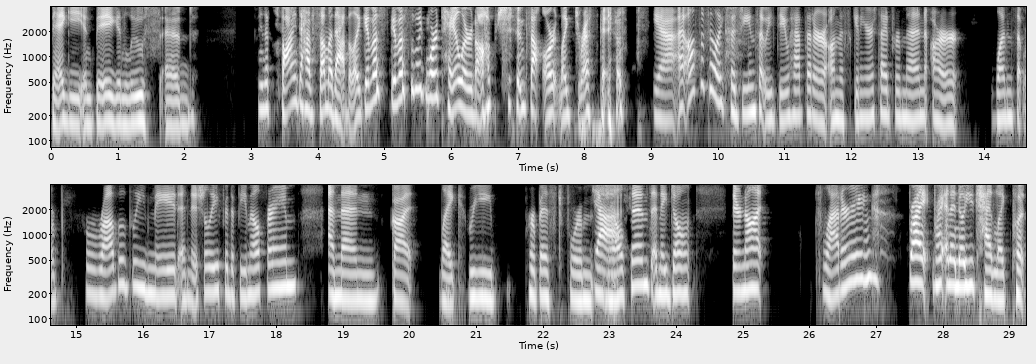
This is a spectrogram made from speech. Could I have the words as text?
baggy and big and loose and I mean that's fine to have some of that, but like give us give us some like more tailored options that aren't like dress pants. Yeah, I also feel like the jeans that we do have that are on the skinnier side for men are ones that were probably made initially for the female frame and then got like repurposed for Yeah. sims and they don't they're not flattering. Right, right. And I know you can like put,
